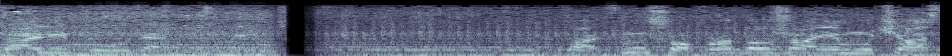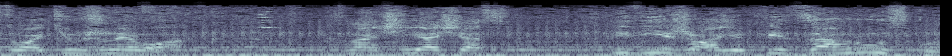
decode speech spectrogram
далі буде. Так, ну що, продовжуємо участвувати у жнивах. Значить, я зараз під'їжджаю під загрузку.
